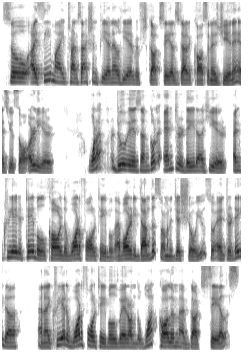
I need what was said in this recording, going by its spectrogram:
so I see my transaction P&L here, which got sales, direct costs, and SG&A, as you saw earlier. What I'm going to do is I'm going to enter data here and create a table called the waterfall table. I've already done this, so I'm going to just show you. So enter data, and I create a waterfall table where on the one column I've got sales,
